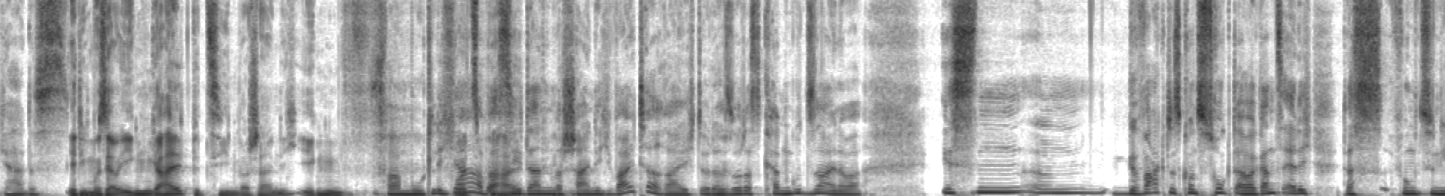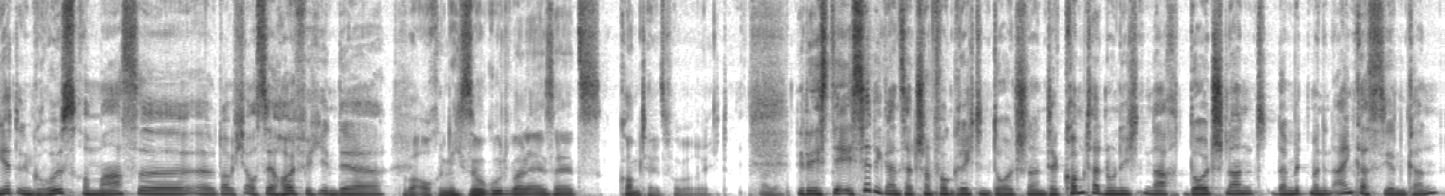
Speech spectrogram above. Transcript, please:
ja, das Ja, die muss ja irgendein Gehalt beziehen wahrscheinlich. Irgendein, vermutlich ja, was sie dann wahrscheinlich weiterreicht oder so, das kann gut sein, aber ist ein ähm, gewagtes Konstrukt, aber ganz ehrlich, das funktioniert in größerem Maße, äh, glaube ich, auch sehr häufig in der aber auch nicht so gut, weil er ist ja jetzt, kommt ja jetzt vor Gericht. Also, Nee, der, ist, der ist ja die ganze Zeit schon vor Gericht in Deutschland. Der kommt halt nur nicht nach Deutschland, damit man ihn einkassieren kann.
